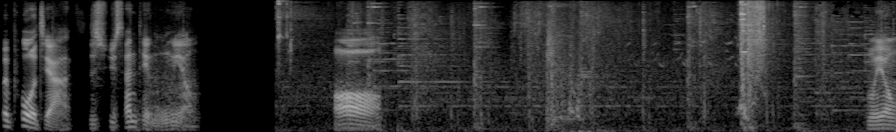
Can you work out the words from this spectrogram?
会破甲，持续三点五秒。哦，怎么用？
